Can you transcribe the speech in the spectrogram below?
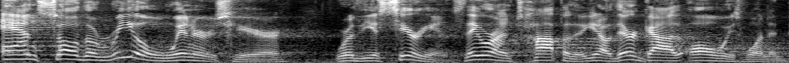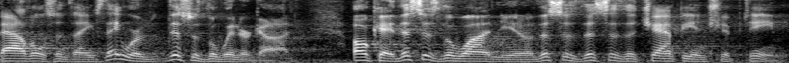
And so the real winners here were the Assyrians. They were on top of the, you know, their God always won in battles and things. They were, this was the winner God. Okay, this is the one, you know, this is, this is the championship team.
